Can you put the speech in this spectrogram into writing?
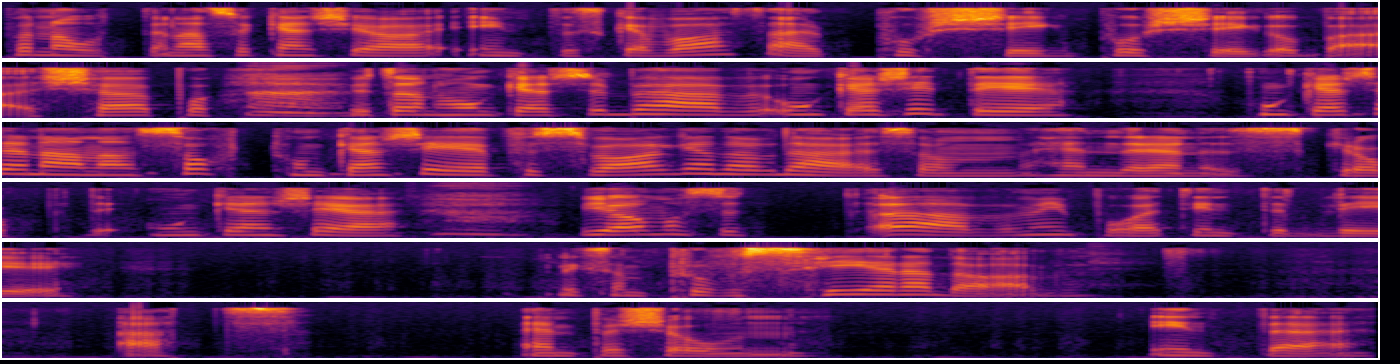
på noterna så kanske jag inte ska vara så här pushig, pushig och bara kör på. Nej. Utan hon kanske behöver, hon kanske inte är, hon kanske är en annan sort. Hon kanske är försvagad av det här som händer i hennes kropp. Hon kanske är, jag måste öva mig på att inte bli liksom provocerad av att en person inte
